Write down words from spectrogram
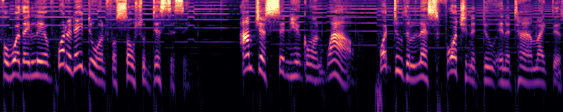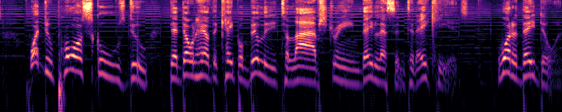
for where they live? What are they doing for social distancing? I'm just sitting here going, wow, what do the less fortunate do in a time like this? What do poor schools do that don't have the capability to live stream they lesson to their kids? What are they doing?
